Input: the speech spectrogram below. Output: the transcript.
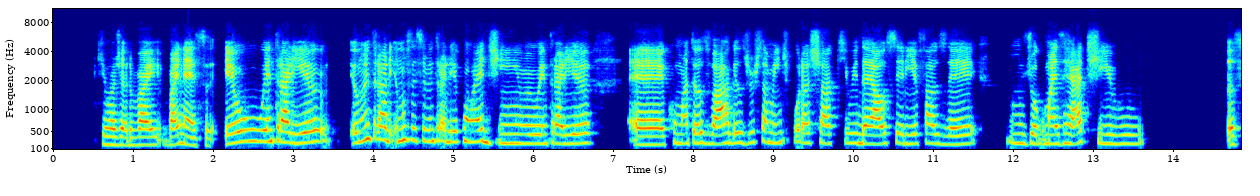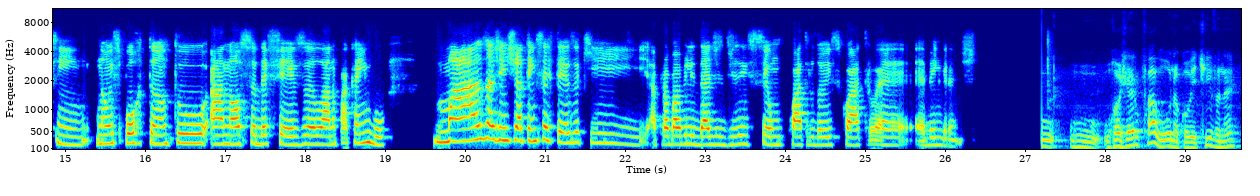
que o Rogério vai, vai nessa. Eu entraria, eu não entraria, eu não sei se eu entraria com o Edinho, eu entraria é, com o Matheus Vargas justamente por achar que o ideal seria fazer um jogo mais reativo, assim, não expor tanto a nossa defesa lá no Pacaembu. Mas a gente já tem certeza que a probabilidade de ser um 4-2-4 é, é bem grande. O, o, o, Rogério falou na coletiva, né?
